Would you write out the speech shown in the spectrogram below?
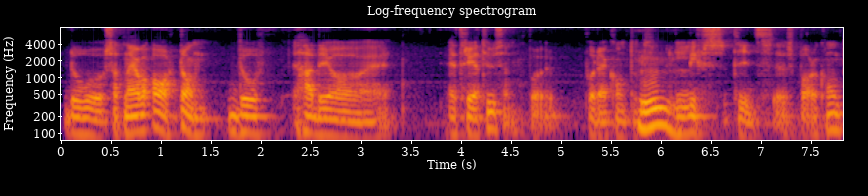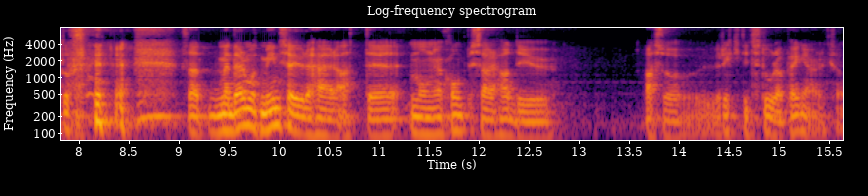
då, så att när jag var 18 då hade jag eh, ett 3000 på, på det kontot, livstidssparkontot. så att, men däremot minns jag ju det här att eh, många kompisar hade ju alltså riktigt stora pengar. Liksom.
